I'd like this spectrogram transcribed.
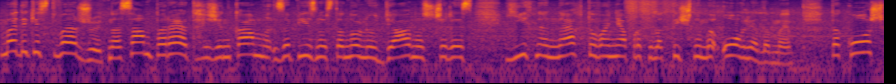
Медики стверджують, насамперед жінкам запізно встановлюють діагноз через їхнє нехтування профілактичними оглядами. Також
